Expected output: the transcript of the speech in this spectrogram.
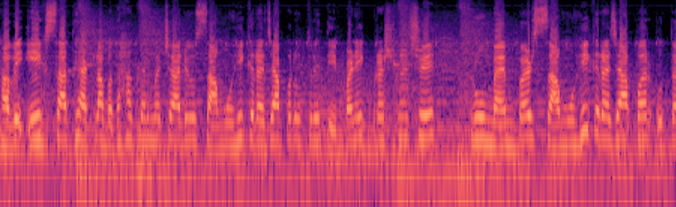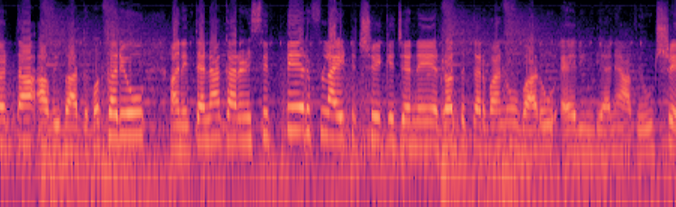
હવે એક સાથે આટલા બધા કર્મચારીઓ સામૂહિક રજા પર ઉતરે તે પણ એક પ્રશ્ન છે. ક્રૂ મેમ્બર્સ સામૂહિક રજા પર ઉતરતા આ વિવાદ વકર્યો અને તેના કારણે સિત્તેર ફ્લાઇટ છે કે જેને રદ કરવાનો વારો એર ઇન્ડિયાને આવ્યો છે.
